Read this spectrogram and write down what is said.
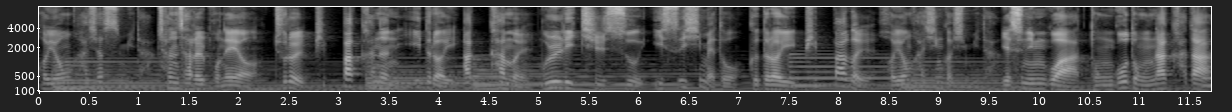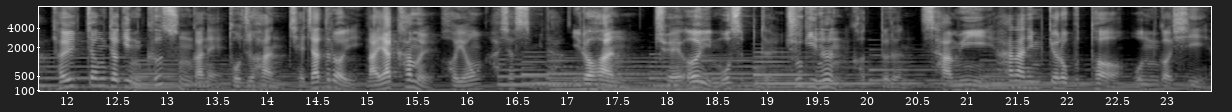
허용하셨습니다. 천사를 보내어 주를 핍박하는 이들의 악함을 물리칠 수 있으심에도 그들의 핍박을 허용하신 것입니다. 예수님과 동고동락하다 결정적인 그 순간에 도주한 제자들의 나약함을 허용하셨습니다. 이러한 죄의 모습들, 죽이는 것 들은 삼위 하나님께로부터 온 것이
